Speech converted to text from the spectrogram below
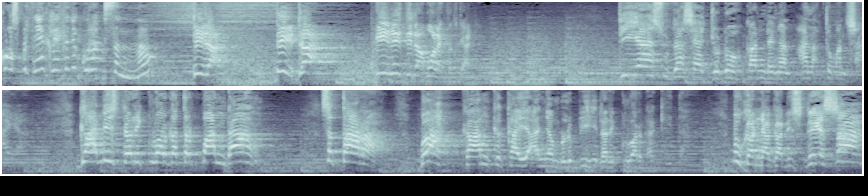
Kok sepertinya kelihatannya kurang senang? Tidak, tidak. Ini tidak boleh terjadi. Dia sudah saya jodohkan dengan anak teman saya. Gadis dari keluarga terpandang. Setara, bahkan kekayaannya melebihi dari keluarga kita. Bukannya gadis desa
